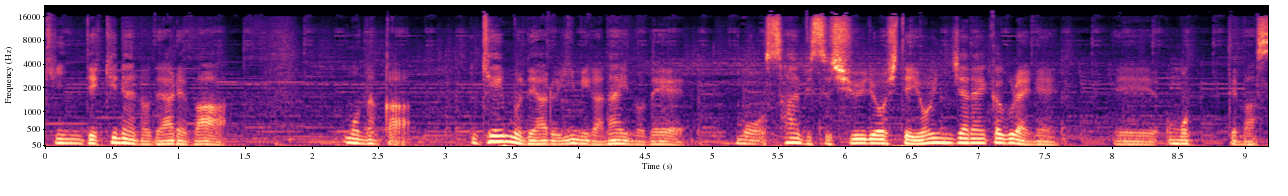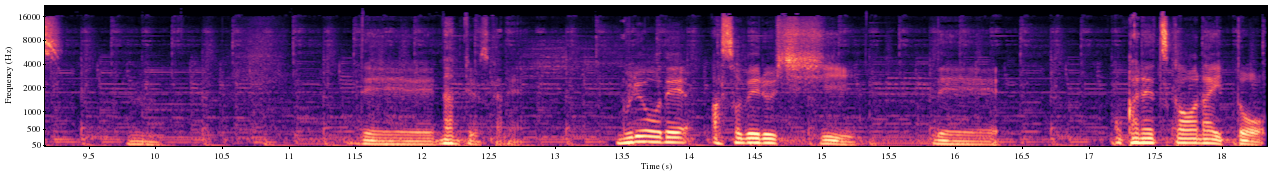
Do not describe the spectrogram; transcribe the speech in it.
金できないのであれば、もうなんか、ゲームである意味がないので、もうサービス終了して良いんじゃないかぐらいね、えー、思ってます。うん。で、なんていうんですかね、無料で遊べるし、で、お金使わないと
